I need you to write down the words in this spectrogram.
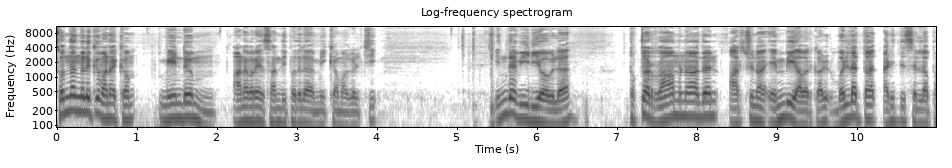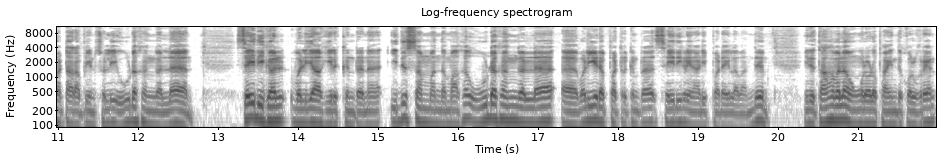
சொந்தங்களுக்கு வணக்கம். மீண்டும் அனைவரையும் சந்திப்பதில் மிக்க மகிழ்ச்சி. இந்த வீடியோவில் டாக்டர் ராமநாதன் அர்ச்சுனா எம்பி அவர்கள் வெள்ளத்தால் அடித்து செல்லப்பட்டார் அப்படின்னு சொல்லி ஊடகங்களில் செய்திகள் வெளியாகி இருக்கின்றன. இது சம்பந்தமாக ஊடகங்களில் வெளியிடப்பட்டிருக்கின்ற செய்திகளின் அடிப்படையில் வந்து இந்த தகவலை உங்களோட பகிர்ந்து கொள்கிறேன்.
